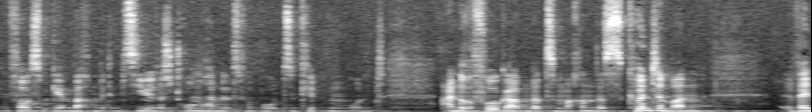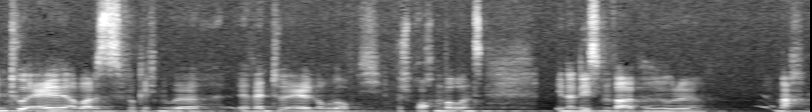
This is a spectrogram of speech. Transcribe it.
ein Volksbegehren machen mit dem Ziel, das Stromhandelsverbot zu kippen und andere Vorgaben dazu machen. Das könnte man eventuell, aber das ist wirklich nur eventuell noch überhaupt nicht besprochen bei uns, in der nächsten Wahlperiode machen.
